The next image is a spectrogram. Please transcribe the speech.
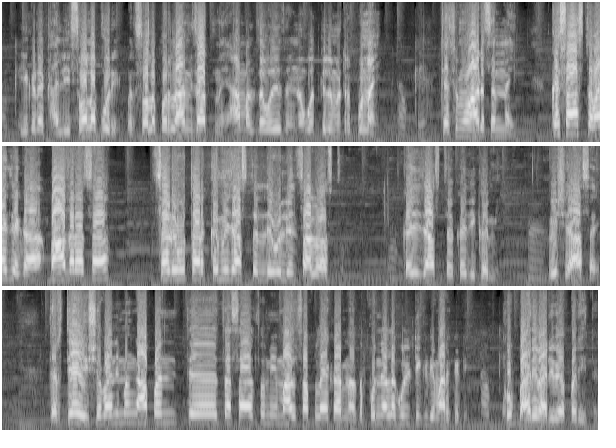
ओके इकडे खाली सोलापूर आहे. पण सोलापूरला आम्ही जात नाही. आम्हाला जवळ येतो नव्वद किलोमीटर पुन्हा आहे. ओके त्याच्यामुळे अडचण नाही. कसं असतं माहितीये का? बाजाराचा चढ उतार कमी जास्त लेवल चालू असतो. कधी जास्त कधी कमी. हम्म. विषय असा आहे. तर त्या हिशोबाने मग आपण त- तसा तुम्ही माल सप्लाय करणार. आता पुण्याला गुलटिकडी मार्केट आहे. ओके खूप भारी भारी व्यापारी इथं.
